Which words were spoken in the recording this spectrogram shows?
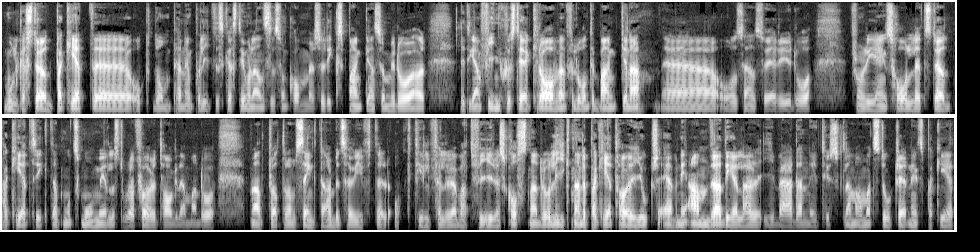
de olika stödpaket eh, och de penningpolitiska stimulanser som kommer. Så Riksbanken som ju då har lite grann finjusterat kraven för lån till bankerna eh, och sen så är det ju då från regeringshåll ett stödpaket riktat mot små och medelstora företag där man då bland annat pratar om sänkta arbetsavgifter och tillfällig rabatt för hyreskostnader och liknande paket har ju gjorts även i andra delar i världen. I Tyskland har man ett stort räddningspaket.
